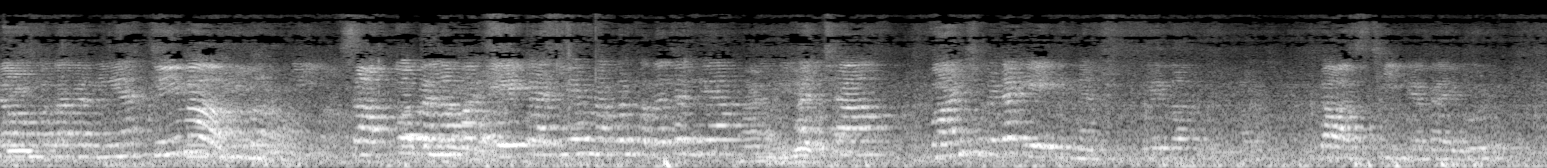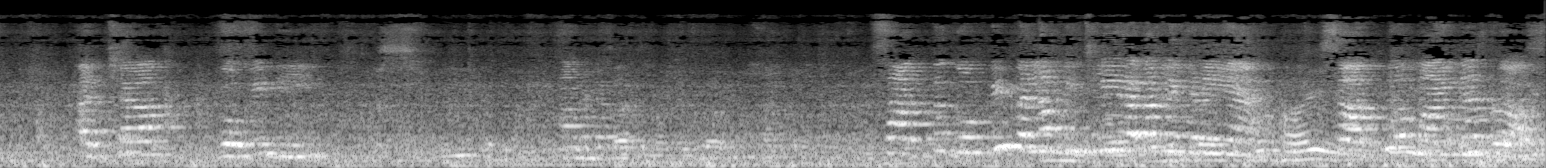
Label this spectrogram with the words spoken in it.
टर्म पता करनी है? थीम सब तो पहला हम एक कर हम अपन पता चल गया अच्छा वंश बेटा एक कितना दस ठीक ਅੱਛਾ ਗੋਪੀ D ਹਾਂ ਬੇਟਾ ਸੱਤ ਗੋਪੀ ਪਹਿਲਾਂ ਪਿਛਲੀ ਰਕਮ ਲਿਖਣੀ ਹੈ। 7 10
